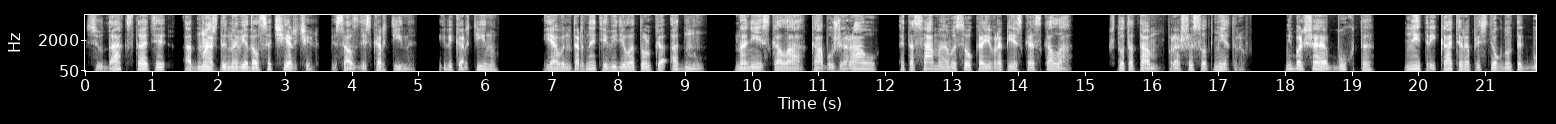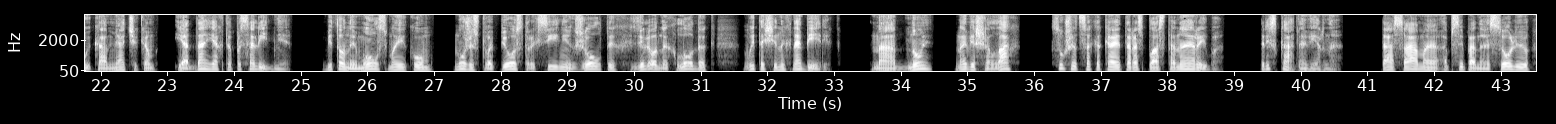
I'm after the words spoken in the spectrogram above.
Сюда, кстати, однажды наведался Черчилль, писал здесь картины, или картину. Я в интернете видела только одну. На ней скала Кабу-Жирау это самая высокая европейская скала, что-то там про 600 метров. Небольшая бухта, в ней три катера, пристегнуты к буйкам-мячикам, и одна яхта посолиднее. Бетонный мол с маяком, множество пестрых, синих, желтых, зеленых лодок, вытащенных на берег. На одной, на вешалах, сушится какая-то распластанная рыба. Треска, наверное. Та самая, обсыпанная солью,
